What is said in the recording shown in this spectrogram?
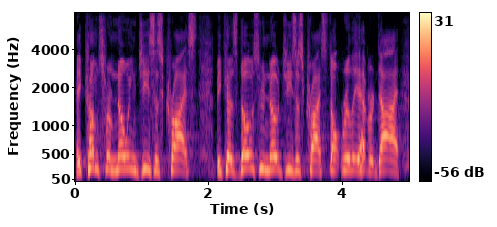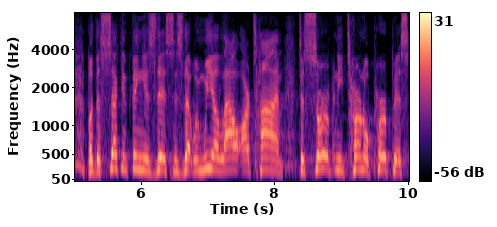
It comes from knowing Jesus Christ, because those who know Jesus Christ don't really ever die. But the second thing is this is that when we allow our time to serve an eternal purpose,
